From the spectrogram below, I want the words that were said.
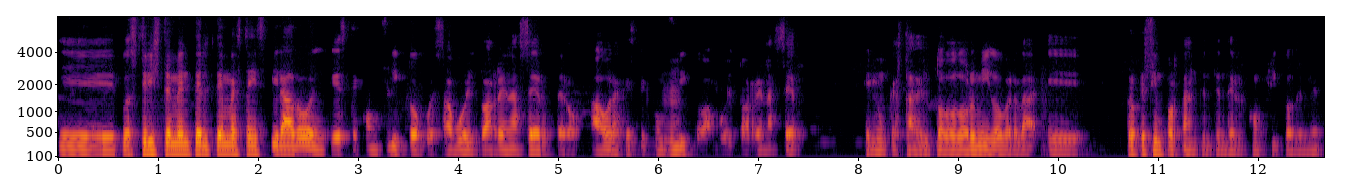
eh, pues tristemente el tema está inspirado en que este conflicto pues ha vuelto a renacer, pero ahora que este conflicto ha vuelto a renacer, que nunca está del todo dormido, ¿verdad? Eh, creo que es importante entender el conflicto, de,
